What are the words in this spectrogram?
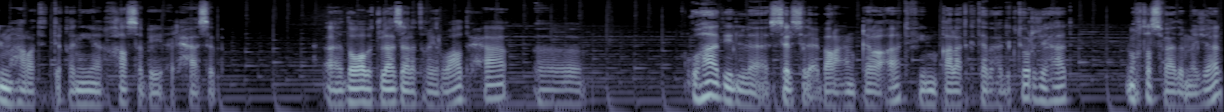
المهارات التقنية الخاصة بالحاسب. ضوابط لا زالت غير واضحة. وهذه السلسلة عبارة عن قراءات في مقالات كتبها الدكتور جهاد المختص في هذا المجال.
